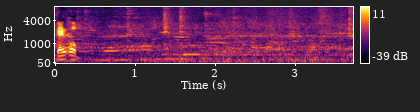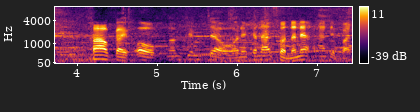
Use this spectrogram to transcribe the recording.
ไก่อบ ข้าวไก่อบน้ำจิ้มแจ่วอันนี้ก็น่าสนนะเนี่ย50บาท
